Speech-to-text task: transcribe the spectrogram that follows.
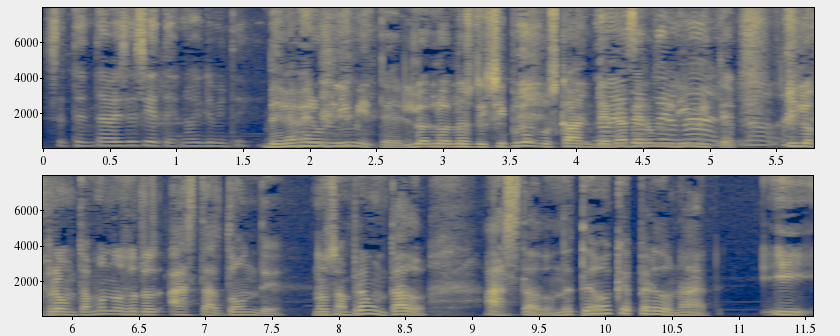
70 veces 7, no hay límite. Debe haber un límite. Lo- lo- los discípulos buscaban, No debe haber un límite. no. Y lo preguntamos nosotros, ¿hasta dónde? Nos han preguntado, ¿hasta dónde tengo que perdonar? Y,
